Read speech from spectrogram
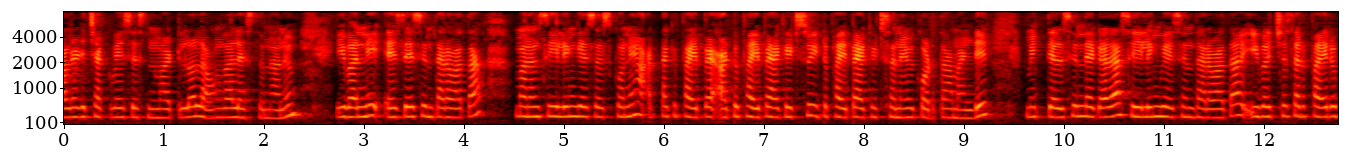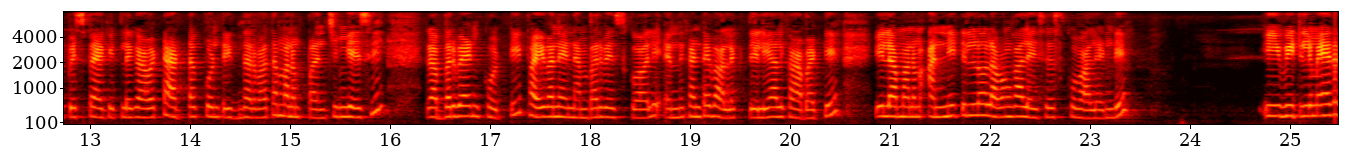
ఆల్రెడీ చెక్ వేసేసిన వాటిలో లవంగాలు వేస్తున్నాను. ఇవన్నీ వేసేసిన తర్వాత మనం సీలింగ్ వేసేసుకొని అట్టకి ఫైవ్ ప్యా అటు ఫైవ్ ప్యాకెట్స్ ఇటు ఫైవ్ ప్యాకెట్స్ అనేవి కొడతామండి. మీకు తెలిసిందే కదా సీలింగ్ వేసిన తర్వాత ఇవి వచ్చేసరికి ఫైవ్ రూపీస్ ప్యాకెట్లే కాబట్టి అట్టకు కొట్టిన తర్వాత మనం పంచింగ్ వేసి రబ్బర్ బ్యాండ్ కొట్టి ఫైవ్ అనే నెంబర్ వేసుకోవాలి. ఎందుకంటే వాళ్ళకి తెలియాలి కాబట్టి ఇలా మనం అన్నిటిల్లో లవంగాలు వేసేసుకోవాలండి. ఈ వీటి మీద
